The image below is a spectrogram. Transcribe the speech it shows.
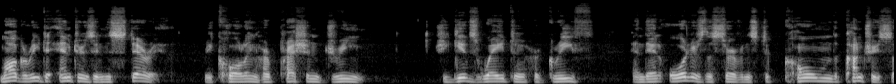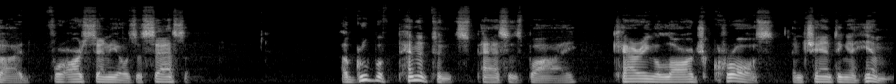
Margarita enters in hysteria, recalling her prescient dream. She gives way to her grief and then orders the servants to comb the countryside for Arsenio's assassin. A group of penitents passes by carrying a large cross and chanting a hymn.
